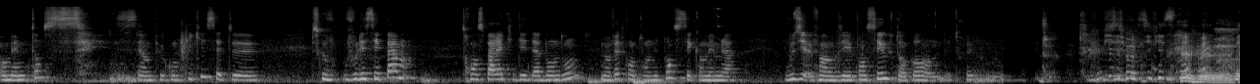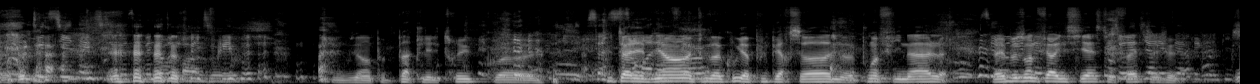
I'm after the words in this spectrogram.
en même temps, c'est un peu compliqué cette. euh, Parce que vous, vous laissez pas transparaître l'idée d'abandon, mais en fait, quand on y pense, c'est quand même là. Vous, y- enfin, vous avez pensé ou c'est encore des trucs où vision aussi Tout de suite, je. Vous avez un peu bâclé le truc, quoi. Ça tout allait la bien, tout d'un coup, il n'y a plus personne. Point final. J'avais besoin de faire une sieste, en fait. je-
